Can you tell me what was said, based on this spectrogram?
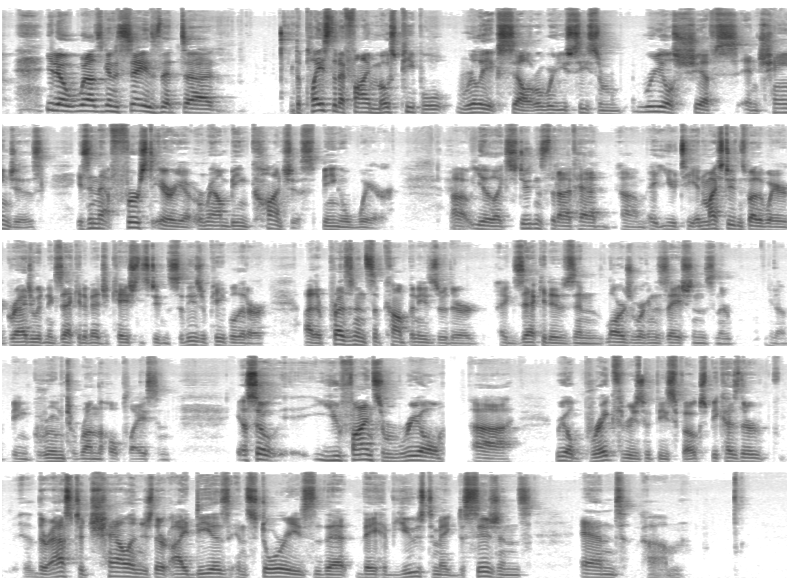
you know, what I was going to say is that uh, the place that I find most people really excel, or where you see some real shifts and changes, is in that first area around being conscious, being aware. Uh, you know, like students that I've had um, at UT, and my students, by the way, are graduate and executive education students. So these are people that are either presidents of companies or they're executives in large organizations, and they're you know being groomed to run the whole place and you know, so you find some real uh, real breakthroughs with these folks because they're they're asked to challenge their ideas and stories that they have used to make decisions and um,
